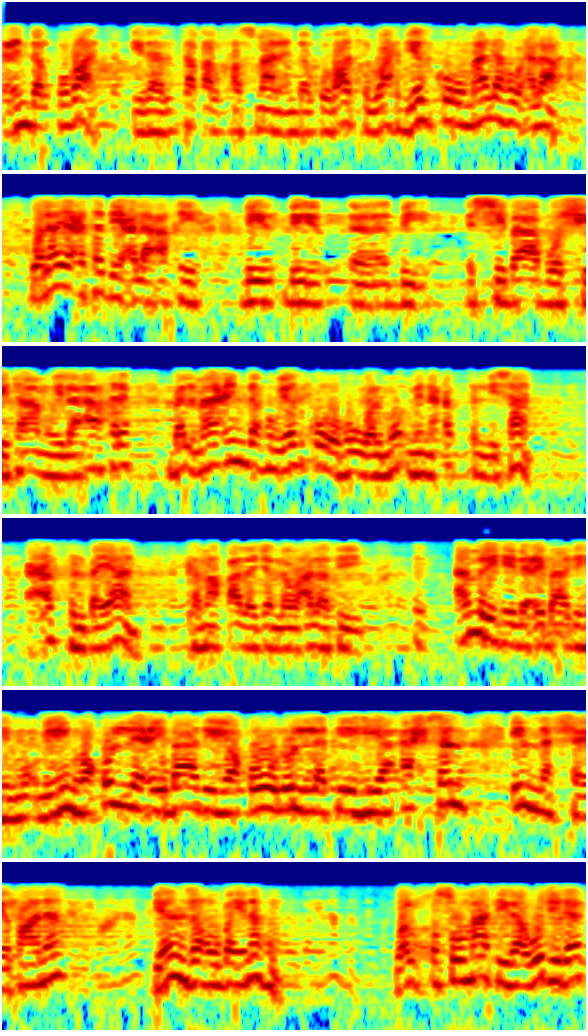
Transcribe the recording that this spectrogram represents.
عند القضاة. إذا التقى الخصمان عند القضاة فالواحد يذكر ما له علاقة. ولا يعتدي على أخيه آه، بالسباب والشتام وإلى آخره بل ما عنده يذكره والمؤمن عف اللسان عف البيان. كما قال جل وعلا في أمره لعباده المؤمنين وقل لعبادي يقول التي هي أحسن إن الشيطان ينزغ بينهم. والخصومات إذا وجدت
